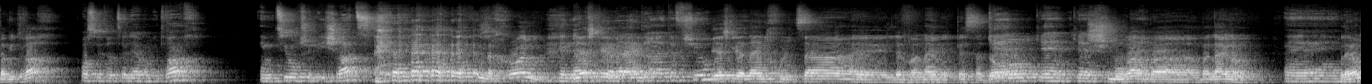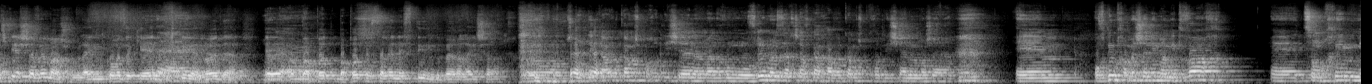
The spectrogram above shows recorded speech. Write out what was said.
במטווח? קרוספיט הרצליה במטווח, עם ציור של איש רץ, נכון, יש לי עדיין. יש לי עדיין חולצה אה, לבנה עם הדפס כן, אדום, כן, כן. שמורה ב- בניילון. אה, ליום שתהיה שווה משהו, אולי נמכור את זה כ-NFT, אני לא יודע. אה, בפוד- בפודקאסט על NFT נדבר על האיש הרע. לא, כמה- שפחות להישען על מה, אנחנו עוברים על זה עכשיו ככה, אבל כמה שפחות להישען על מה שהיה. עובדים חמש שנים במטווח, אה, צומחים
